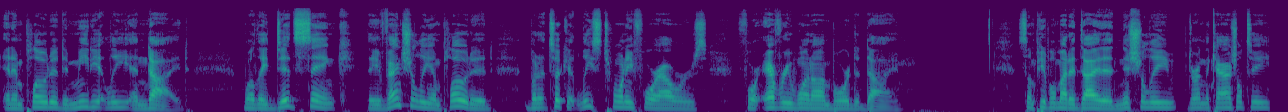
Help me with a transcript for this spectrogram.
and imploded immediately and died. Well, they did sink. They eventually imploded, but it took at least 24 hours for everyone on board to die. Some people might have died initially during the casualty,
